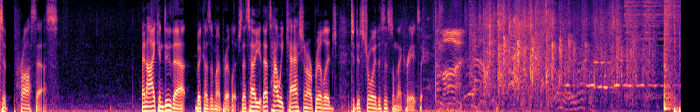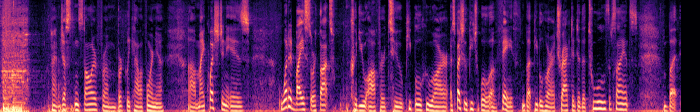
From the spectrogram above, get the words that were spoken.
to process. And I can do that because of my privilege. That's how you that's how we cash in our privilege to destroy the system that creates it. Come on. Hi, I'm Justin Staller from Berkeley, California. Uh, my question is what advice or thoughts could you offer to people who are, especially people of faith, but people who are attracted to the tools of science, but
